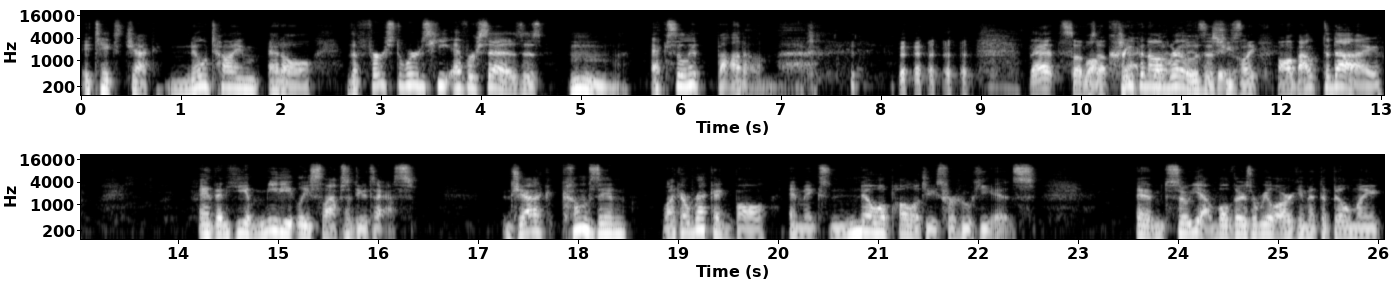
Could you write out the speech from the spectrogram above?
It takes Jack no time at all. The first words he ever says is, hmm, excellent bottom. That sums While up Jack creeping on quite Rose as too. she's like about to die. And then he immediately slaps a dude's ass. Jack comes in like a wrecking ball and makes no apologies for who he is. And so, yeah, well, there's a real argument that Bill might,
